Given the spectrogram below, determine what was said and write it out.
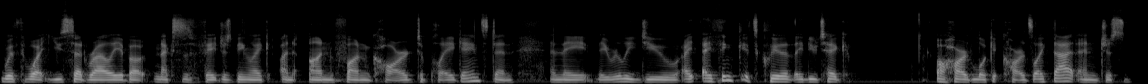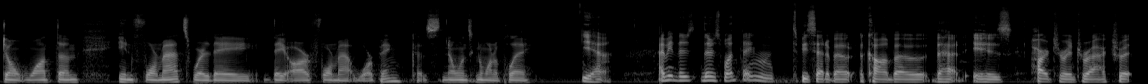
with what you said, Riley, about Nexus of Fate just being like an unfun card to play against, and and they they really do. I, I think it's clear that they do take a hard look at cards like that and just don't want them in formats where they they are format warping because no one's going to want to play. Yeah. I mean, there's there's one thing to be said about a combo that is hard to interact with,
